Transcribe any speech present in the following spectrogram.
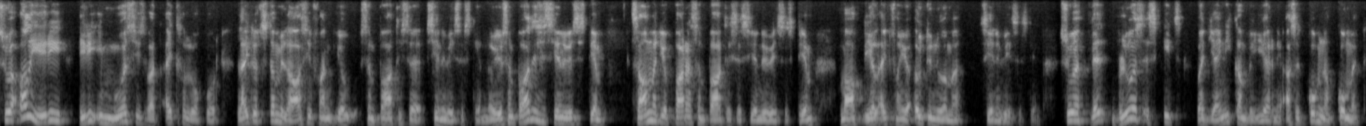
So al hierdie hierdie emosies wat uitgelok word, lei tot stimulasie van jou simpatiese senuweestelsel. Nou jou simpatiese senuweestelsel saam met jou parasimpatiese senuweestelsel maak deel uit van jou autonome senuweestelsel. So dit bloos is iets wat jy nie kan beheer nie. As dit kom dan kom dit.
